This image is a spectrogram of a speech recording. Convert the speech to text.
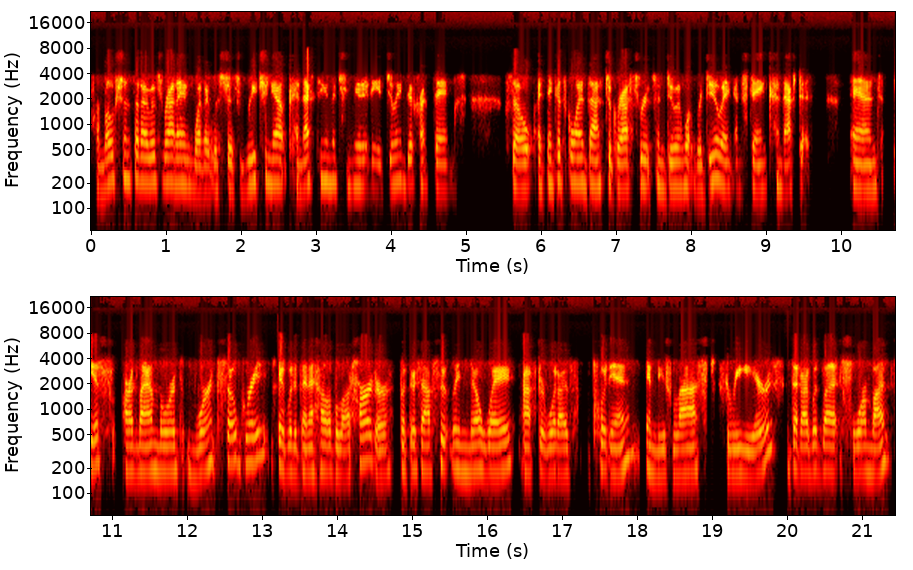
promotions that I was running, whether it was just reaching out, connecting in the community, doing different things. So I think it's going back to grassroots and doing what we're doing and staying connected. And if our landlords weren't so great, it would have been a hell of a lot harder. But there's absolutely no way after what I've put in in these last three years that I would let four months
